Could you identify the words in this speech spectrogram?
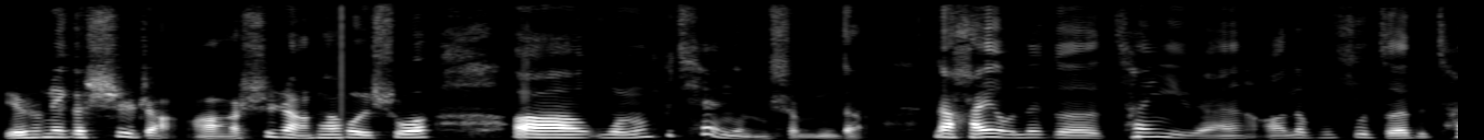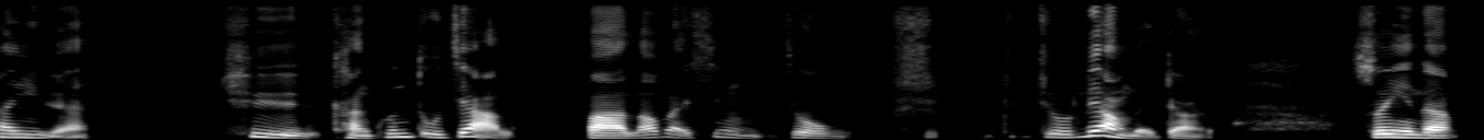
比如说那个市长啊，市长他会说，啊，我们不欠你们什么的。那还有那个参议员啊，那不负责的参议员去坎昆度假了，把老百姓就是就晾在这儿了。所以呢，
